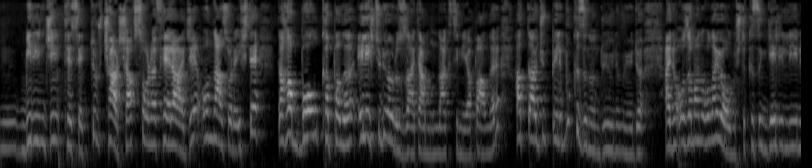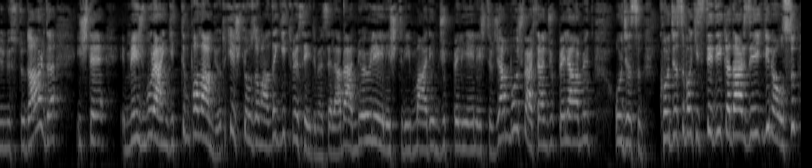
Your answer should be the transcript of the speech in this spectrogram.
m, birinci tesettür çarşaf sonra ferace ondan sonra işte daha bol kapalı eleştiriyoruz zaten bunun aksini yapanları. Hatta Cübbeli bu kızının düğünü müydü? Hani o zaman olay olmuştu kızın gelinliğinin üstü dardı. İşte mecburen gittim falan diyordu. Keşke o zaman da gitmeseydi mesela. Ben de öyle eleştireyim madem Cübbeli'yi eleştireceğim. Boş ver sen Cübbeli Ahmet hocasın. Kocası bak istediği kadar zengin olsun.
